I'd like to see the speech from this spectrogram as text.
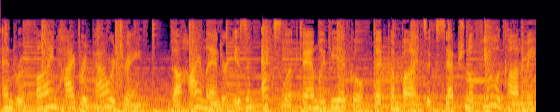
and refined hybrid powertrain, the Highlander is an excellent family vehicle that combines exceptional fuel economy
